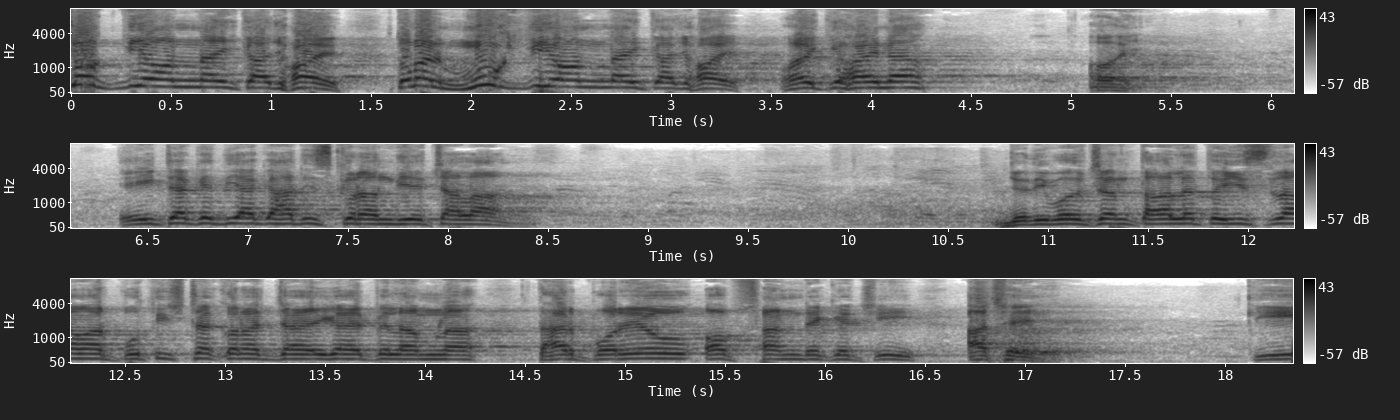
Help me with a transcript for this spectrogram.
চোখ দিয়ে অন্যায় কাজ হয়, তোমার মুখ দিয়ে অন্যায় কাজ হয়। হয় কি হয় না? হয়। এইটাকে দিয়ে আগে হাদিস কোরআন দিয়ে চালান। যদি বলছেন, তাহলে তো ইসলাম আর প্রতিষ্ঠা করার জায়গায় পেলাম না, তারপরেও অপশান রেখেছি, আছে। কি?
